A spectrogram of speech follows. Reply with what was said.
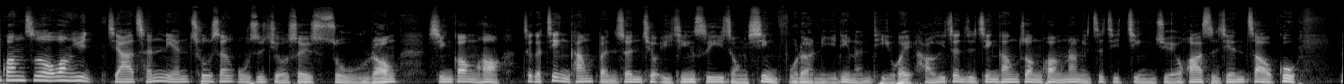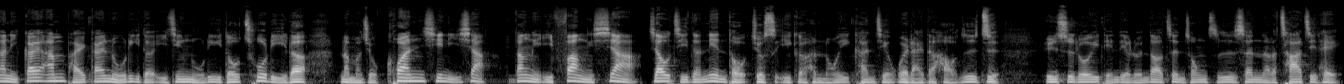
光之后旺运，甲辰年出生，五十九岁属龙。新公哈，这个健康本身就已经是一种幸福了，你一定能体会。好一阵子健康状况，让你自己警觉，花时间照顾。那你该安排、该努力的，已经努力都处理了，那么就宽心一下。当你一放下焦急的念头，就是一个很容易看见未来的好日子。运势弱一点点，轮到正冲值日生了，差几嘿。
